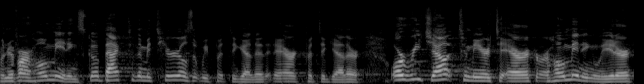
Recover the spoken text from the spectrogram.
one of our home meetings, go back to the materials that we put together, that Eric put together, or reach out to me or to Eric or a home meeting leader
